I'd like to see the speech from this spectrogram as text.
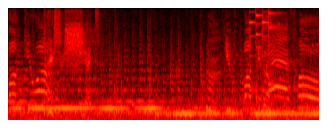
fuck you up. Piece of shit. You fucking asshole.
